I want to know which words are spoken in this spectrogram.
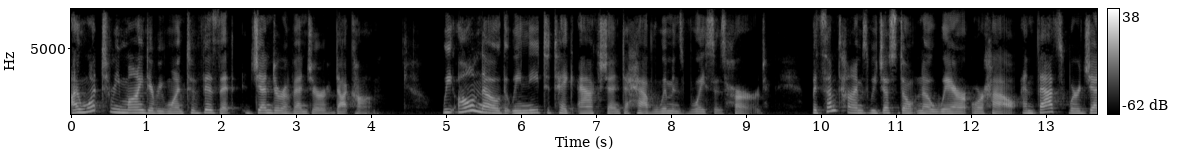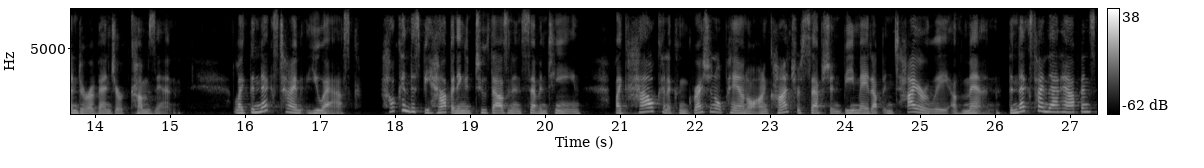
I want to remind everyone to visit GenderAvenger.com. We all know that we need to take action to have women's voices heard. But sometimes we just don't know where or how, and that's where Gender Avenger comes in. Like the next time you ask, how can this be happening in 2017? Like, how can a congressional panel on contraception be made up entirely of men? The next time that happens,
